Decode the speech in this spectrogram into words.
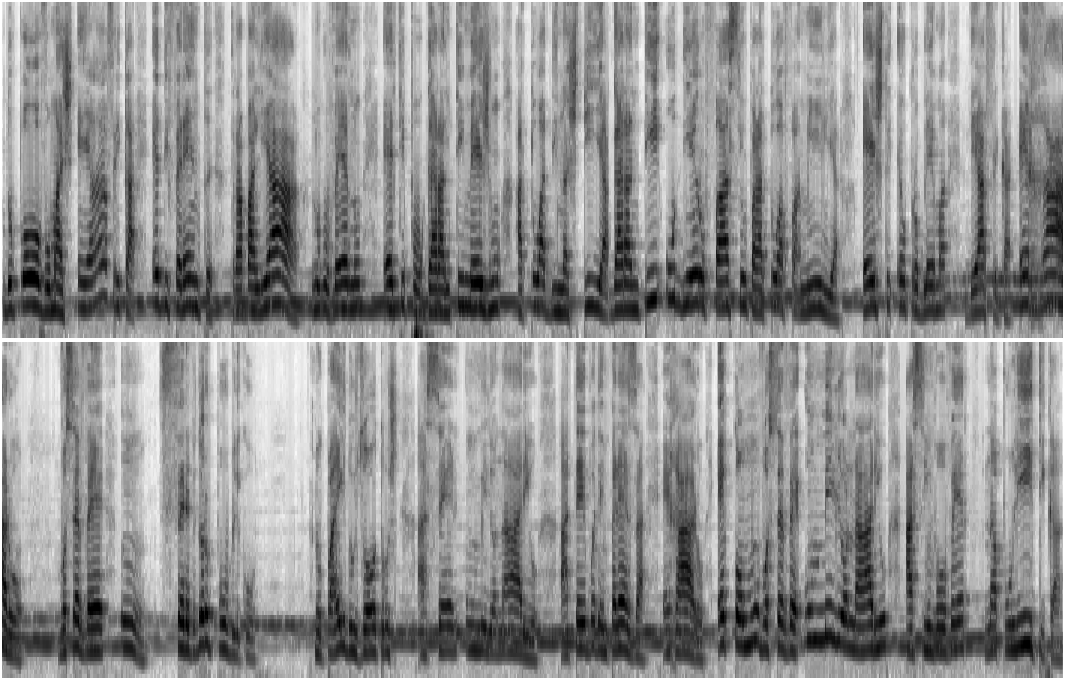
do povo, mas em África é diferente. Trabalhar no governo é tipo garantir mesmo a tua dinastia, garantir o dinheiro fácil para a tua família. Este é o problema de África. É raro você ver um servidor público no país dos outros a ser um milionário. Até boa empresa é raro. É comum você ver um milionário a se envolver na política.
